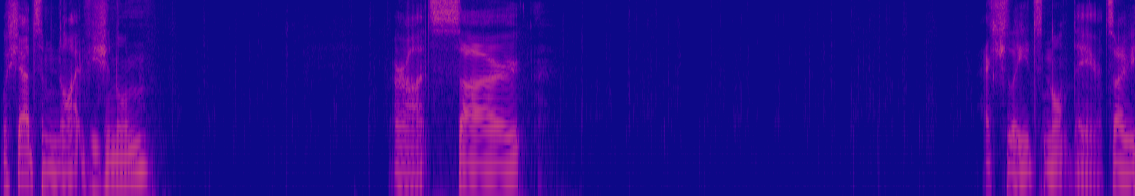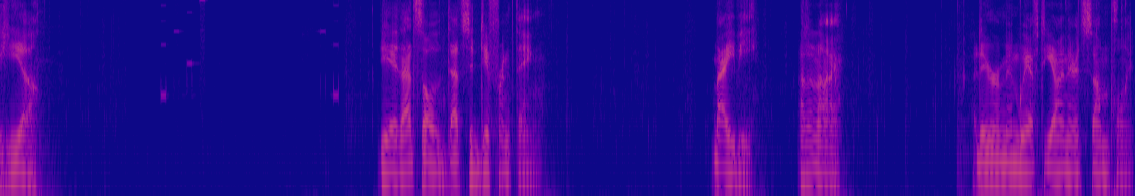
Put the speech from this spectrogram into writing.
Wish I had some night vision on. Alright, so... Actually, it's not there. It's over here. Yeah, that's all. That's a different thing. Maybe. I don't know. I do remember we have to go in there at some point.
